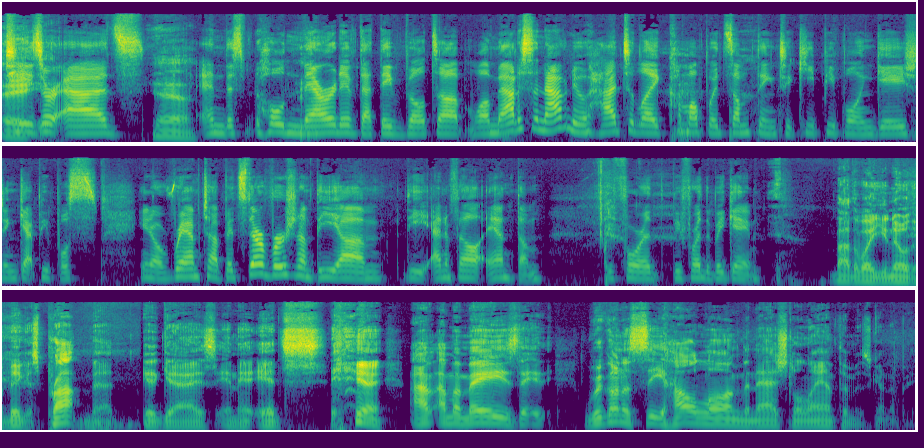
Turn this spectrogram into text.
eh, Teaser ads. Yeah. And this whole narrative that they've built up. Well, Madison Avenue had to like come up with something to keep people engaged and get people, you know, ramped up. It's their version of the um the NFL anthem before before the big game. By the way, you know the biggest prop bet, you guys, and it's I'm, I'm amazed. We're going to see how long the national anthem is going to be.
